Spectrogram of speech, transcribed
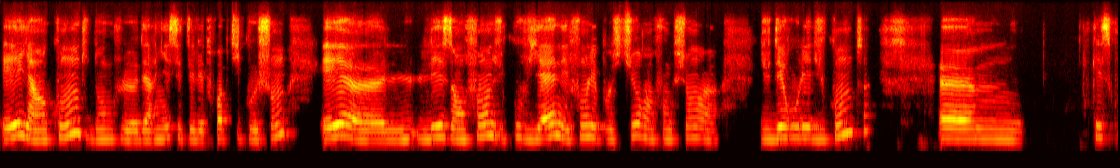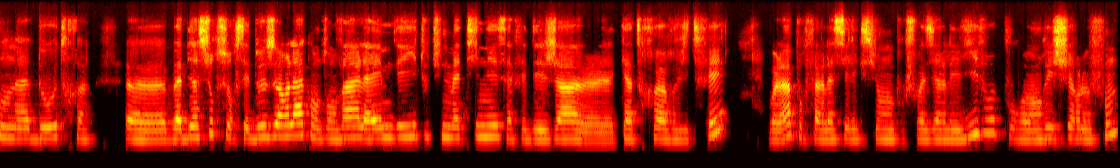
Et il y a un compte. Donc, le dernier, c'était les trois petits cochons. Et les enfants, du coup, viennent et font les postures en fonction du déroulé du compte. Qu'est-ce qu'on a d'autre? Euh, bah, Bien sûr, sur ces deux heures-là, quand on va à la MDI toute une matinée, ça fait déjà euh, quatre heures vite fait, voilà, pour faire la sélection, pour choisir les livres, pour enrichir le fond.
